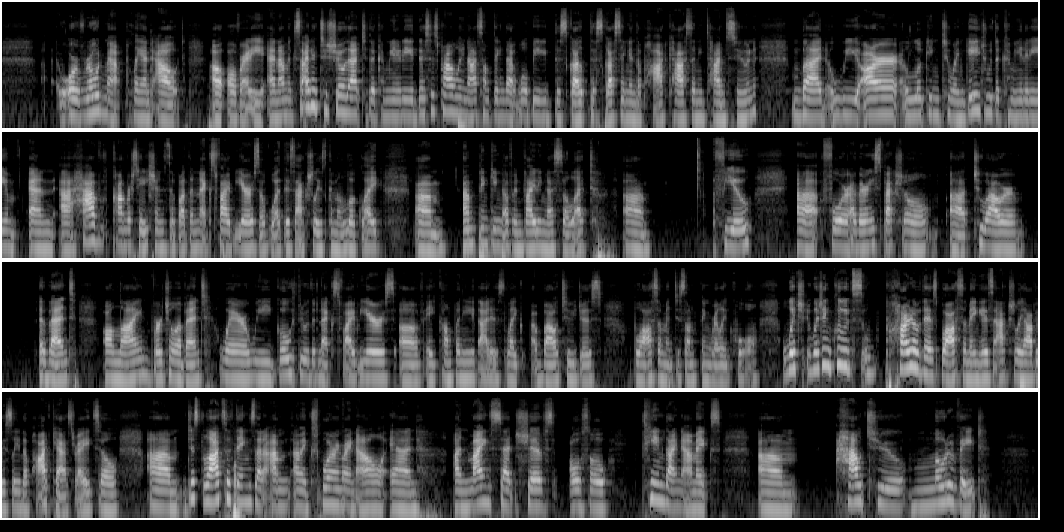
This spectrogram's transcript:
or roadmap planned out uh, already. And i'm excited to show that to the community. This is probably not something that we'll be discuss- discussing in the podcast anytime soon but we are looking to engage with the community and uh, have conversations about the next five years of what this actually is going to look like. Um, i'm thinking of inviting a select um, few uh, for a very special uh, two hour event online virtual event where we go through the next five years of a company that is like about to just blossom into something really cool which which includes part of this blossoming is actually obviously the podcast right? So um, just lots of things that i'm i'm exploring right now and on mindset shifts also team dynamics um, how to motivate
